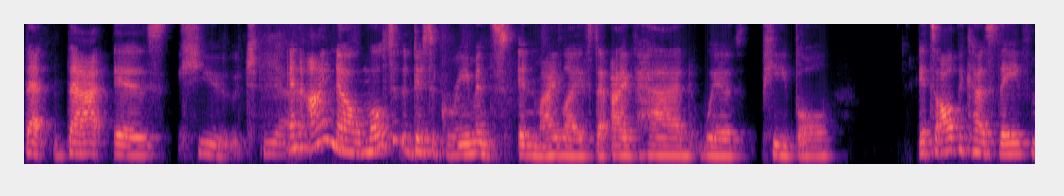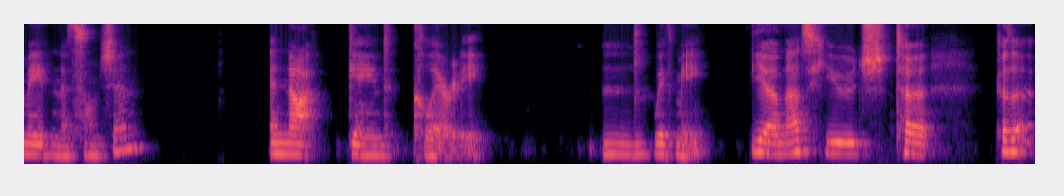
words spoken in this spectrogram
That that is huge. Yeah. And I know most of the disagreements in my life that I've had with people, it's all because they've made an assumption and not gained clarity Mm. with me. Yeah, and that's huge to because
